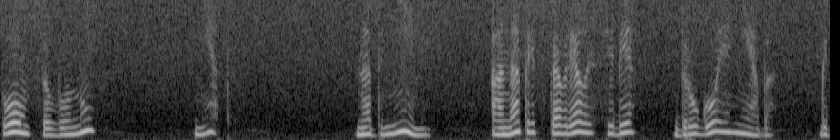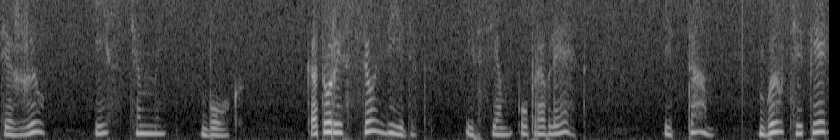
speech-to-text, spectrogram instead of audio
солнце, луну, нет. Над ними она представляла себе другое небо, где жил истинный Бог, который все видит и всем управляет. И там был теперь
